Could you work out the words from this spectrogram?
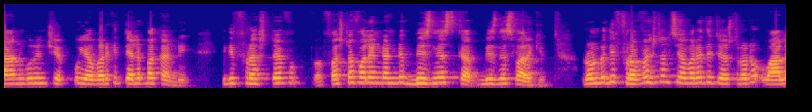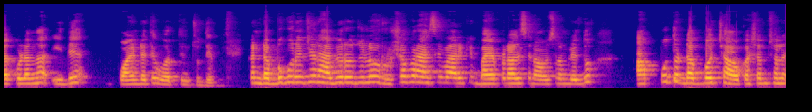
దాని గురించి ఎక్కువ ఎవరికి తెలపకండి. ఇది ఫస్ట్ ఫస్ట్ ఆఫ్ ఆల్ ఏంటంటే బిజినెస్ బిజినెస్ వాళ్ళకి. రెండోది ప్రొఫెషనల్స్ ఎవరైతే చేస్తున్నారో వాళ్ళకు కూడా ఇదే పాయింట్ అయితే వర్తించుద్ది. కానీ డబ్బు గురించి రాబోయే రోజుల్లో వృషభ రాశి వారికి భయపడాల్సిన అవసరం లేదు. అప్పుతో డబ్బు వచ్చే అవకాశం చాలా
